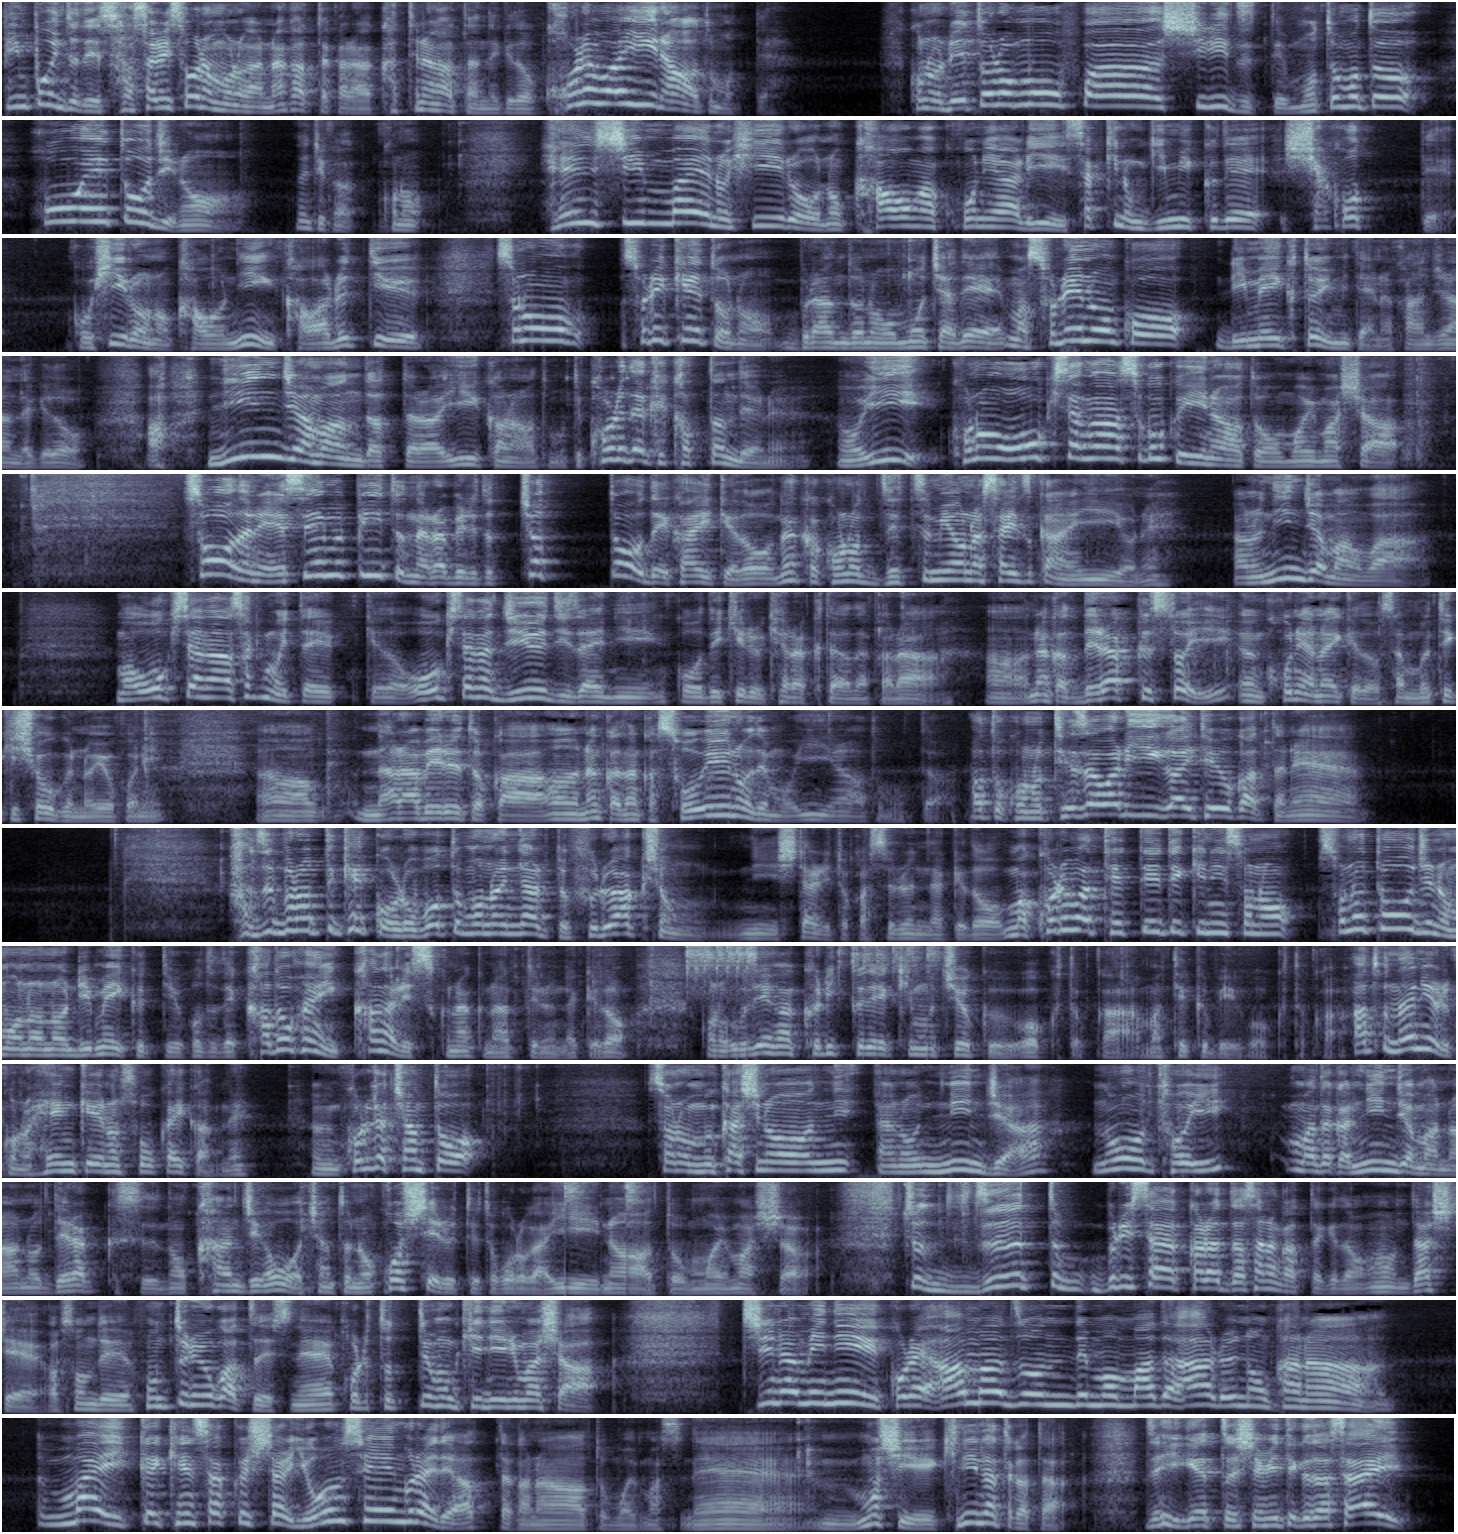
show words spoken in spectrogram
ピンポイントで刺さりそうなものがなかったから買ってなかったんだけど、これはいいなと思って。このレトロモーファーシリーズってもともと放映当時の、なんていうか、この変身前のヒーローの顔がここにあり、さっきのギミックでシャコっ、こうヒーローの顔に変わるっていう、その、それ系統のブランドのおもちゃで、まあそれのこう、リメイクトイみたいな感じなんだけど、あ、忍者マンだったらいいかなと思って、これだけ買ったんだよね。あいい。この大きさがすごくいいなと思いました。そうだね、SMP と並べるとちょっとでかいけど、なんかこの絶妙なサイズ感いいよね。あの、忍者マンは、まあ大きさが、さっきも言ったけど、大きさが自由自在にこうできるキャラクターだから、あなんかデラックストイうん、ここにはないけどさ、無敵将軍の横に、あ並べるとか、うん、なんかなんかそういうのでもいいなと思った。あとこの手触り意外と良かったね。ハズブロって結構ロボットものになるとフルアクションにしたりとかするんだけど、まあこれは徹底的にその、その当時のもののリメイクっていうことで可動範囲かなり少なくなってるんだけど、この腕がクリックで気持ちよく動くとか、まあ手首動くとか、あと何よりこの変形の爽快感ね。うん、これがちゃんと、その昔のに、あの、忍者の問いまあだから忍者マンのあのデラックスの感じをちゃんと残してるっていうところがいいなと思いました。ちょっとずっとブリサーから出さなかったけど、うん、出して遊んで本当に良かったですね。これとっても気に入りました。ちなみにこれ Amazon でもまだあるのかな前一回検索したら4000円ぐらいであったかなと思いますね。もし気になった方、ぜひゲットしてみてください。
